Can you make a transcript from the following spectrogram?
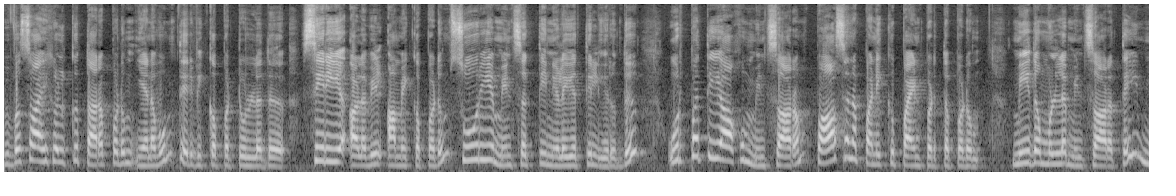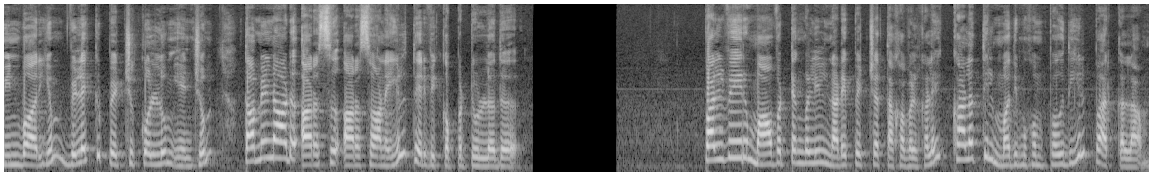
விவசாயிகளுக்கு தரப்படும் எனவும் தெரிவிக்கப்பட்டுள்ளது. சிறிய அளவில் அமைக்கப்படும் சூரிய மின்சக்தி நிலையத்தில் இருந்து உற்பத்தியாகும் மின்சாரம் பாசன பணிக்கு பயன்படுத்தப்படும். மீதமுள்ள மின்சாரத்தை மின்வாரியம் விலைக்கு பெற்றுக்கொள்ளும் என்றும் தமிழ்நாடு அரசு அரசாணையில் தெரிவிக்கப்பட்டுள்ளது. பல்வேறு மாவட்டங்களில் நடைபெற்ற தகவல்களை களத்தில் மதிமுகம் பகுதியில் பார்க்கலாம்.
